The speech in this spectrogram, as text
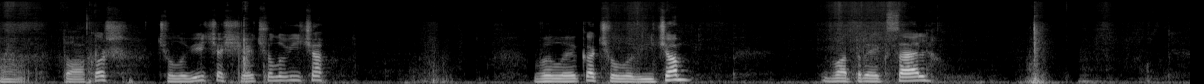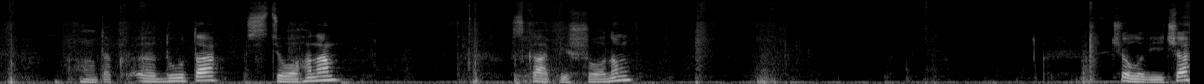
Е, Також чоловіча, ще чоловіча. Велика чоловіча. 2-3 XL. Так, е, дута, стьогана. З капішоном. Чоловіча.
